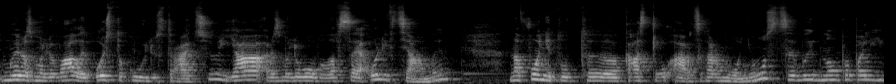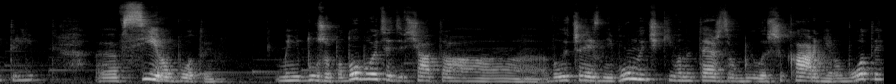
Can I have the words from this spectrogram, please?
ми розмалювали ось таку ілюстрацію. Я розмальовувала все олівцями. На фоні тут е, Castle Arts Harmonious, це видно по палітрі. Е, Всі роботи мені дуже подобаються. Дівчата величезні вумнички, вони теж зробили шикарні роботи.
